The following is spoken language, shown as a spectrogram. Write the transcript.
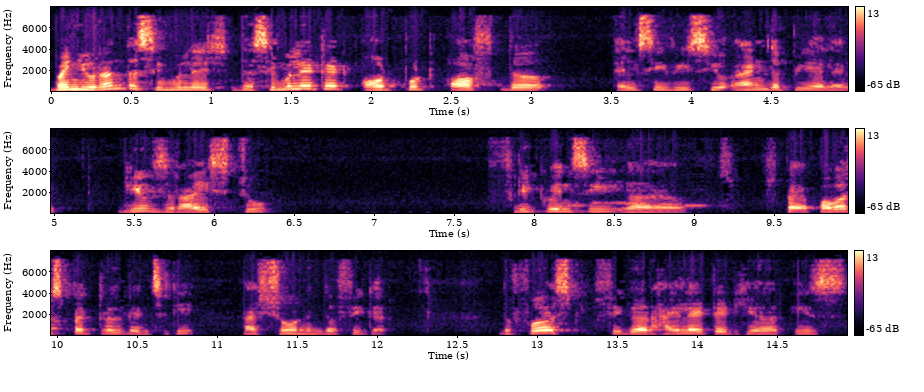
When you run the simulation, the simulated output of the LCVCO and the PLL gives rise to frequency uh, power spectral density as shown in the figure. The first figure highlighted here is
